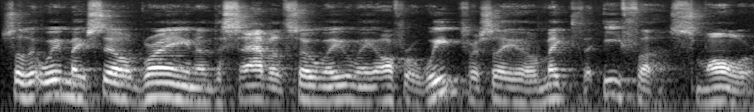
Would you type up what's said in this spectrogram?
so that we may sell grain on the Sabbath, so we may offer wheat for sale, make the ephah smaller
